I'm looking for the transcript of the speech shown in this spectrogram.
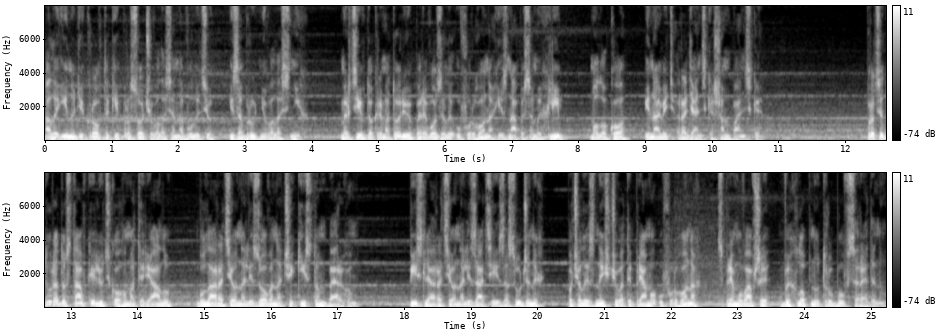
але іноді кров таки просочувалася на вулицю і забруднювала сніг. Мерців до крематорію перевозили у фургонах із написами хліб, молоко і навіть радянське шампанське. Процедура доставки людського матеріалу була раціоналізована чекістом Бергом. Після раціоналізації засуджених почали знищувати прямо у фургонах, спрямувавши вихлопну трубу всередину.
